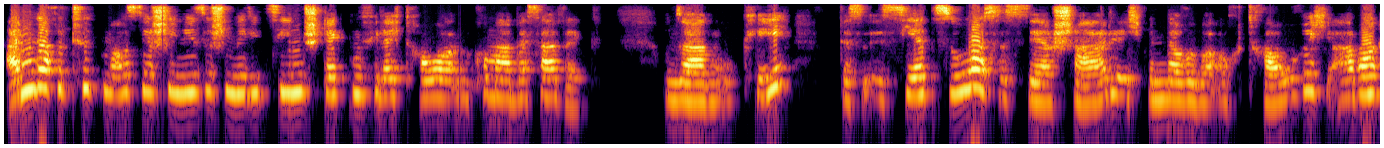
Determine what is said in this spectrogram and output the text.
Andere Typen aus der chinesischen Medizin stecken vielleicht Trauer und Kummer besser weg und sagen, okay, das ist jetzt so, es ist sehr schade, ich bin darüber auch traurig, aber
